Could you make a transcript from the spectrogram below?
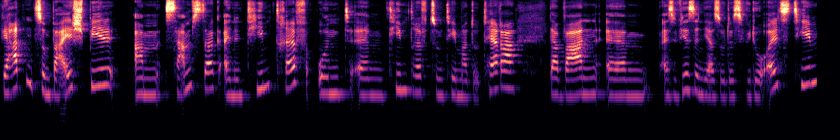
Wir hatten zum Beispiel am Samstag einen Teamtreff und ähm, Teamtreff zum Thema doTERRA. Da waren, ähm, also wir sind ja so das Video Olds Team,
